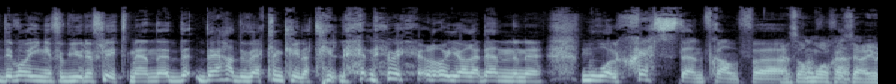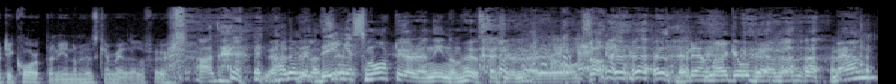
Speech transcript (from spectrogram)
Det var ju ingen förbjuden flytt, men det, det hade verkligen kryddat till det att göra den eh, målgesten framför... En sån målgest har jag gjort i Korpen inomhus kan jag meddela för. Ja, det, det hade det, är inget smart att göra den inomhus, kanske du lär dig också. Brännmärke på benen. Men,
